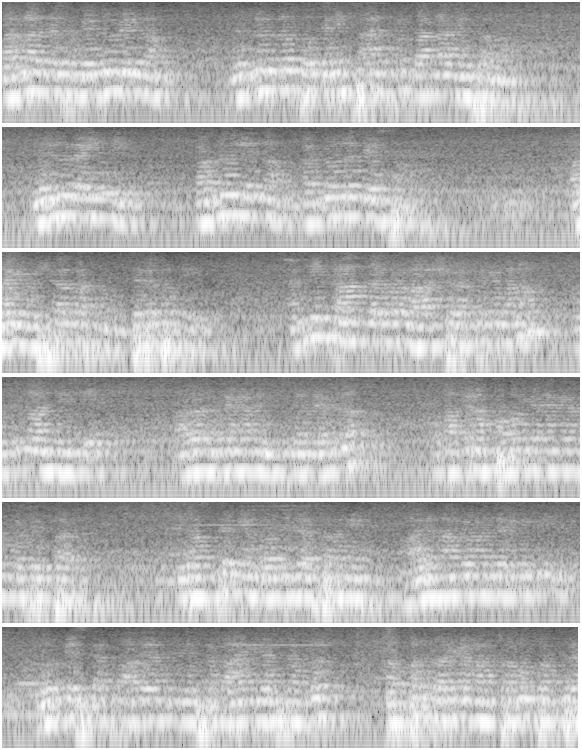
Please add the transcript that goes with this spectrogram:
ధర్నాలు చేసాం నెల్లూరు వెళ్ళాం. నెల్లూరులో పొద్దున్న సాయంత్రం ధర్నాలు చేసాము నెల్లూరు అయింది. కర్నూలు వెళ్ళాం. కర్నూలులో చేసాం అలాగే విశాఖపట్నం తిరుపతి అన్ని ప్రాంతాల్లో రాష్ట్ర వ్యాప్తంగా మనం ఉద్యమాలు తీసి ఆరోగ్యంగా ఇచ్చిన టైంలో ఒక పక్కన పవన్ కళ్యాణ్ గారు కూడా చెప్పారు. ఇది వస్తే మేము రద్దు చేస్తామని ఆయన ఆగ్రహం జరిగింది. లోకేష్ గారు పాదయాత్ర చేసినప్పుడు ఆయన చేసినప్పుడు తప్పనిసరిగా మన ప్రభుత్వం వస్తే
